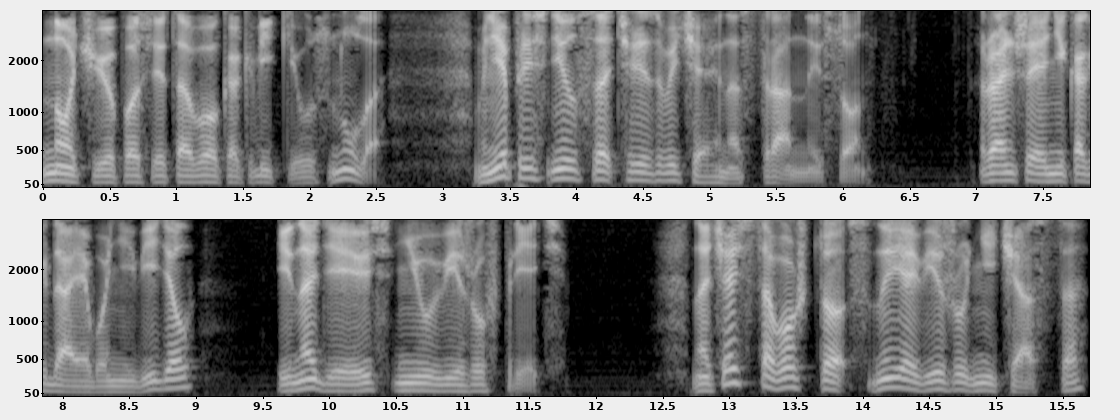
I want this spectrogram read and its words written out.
Ночью после того, как Вики уснула, мне приснился чрезвычайно странный сон. Раньше я никогда его не видел и, надеюсь, не увижу впредь. Начать с того, что сны я вижу нечасто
